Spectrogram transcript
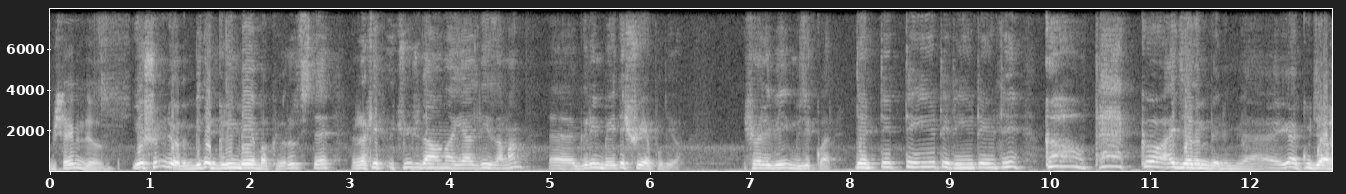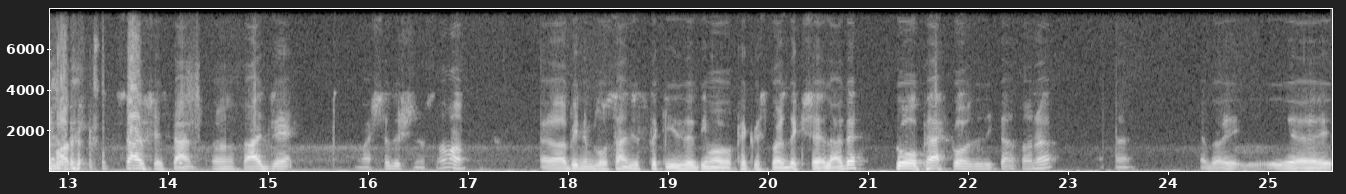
Bir şey mi diyordun? Ya şunu diyordum bir de Green Bay'e bakıyoruz. İşte rakip 3. down'a geldiği zaman e, Green Bay'de şu yapılıyor. Şöyle bir müzik var. Go pack go. Ay canım benim ya. Ya kucağımda. Abi çok güzel bir şey. Sen onu sadece maçta düşünüyorsun ama e, benim Los Angeles'taki izlediğim o Packersburg'daki şeylerde go pack go dedikten sonra e, böyle e,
